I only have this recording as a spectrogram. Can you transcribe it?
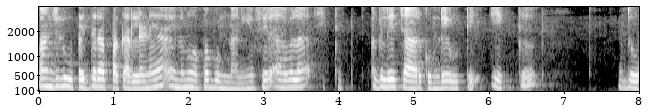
ਪੰਜ ਲੂਪ ਇੱਧਰ ਆਪਾਂ ਕਰ ਲੈਣੇ ਆ, ਇਹਨਾਂ ਨੂੰ ਆਪਾਂ ਬੁਣਨਾ ਨਹੀਂ ਹੈ ਫਿਰ ਇਹ ਵਾਲਾ ਇੱਕ, ਅਗਲੇ ਚਾਰ ਕੁੰਡੇ ਉਲਟੇ 1 2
